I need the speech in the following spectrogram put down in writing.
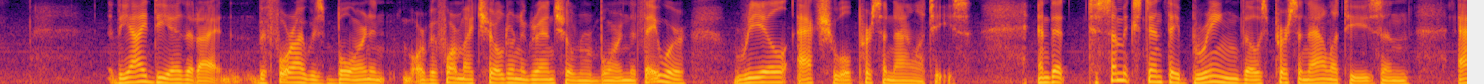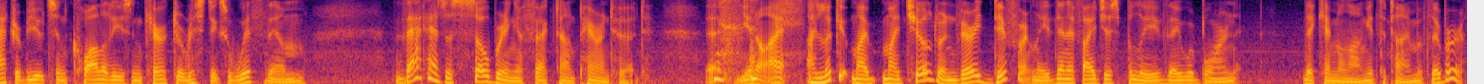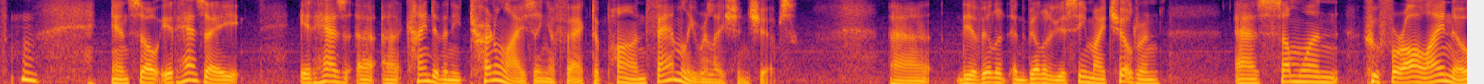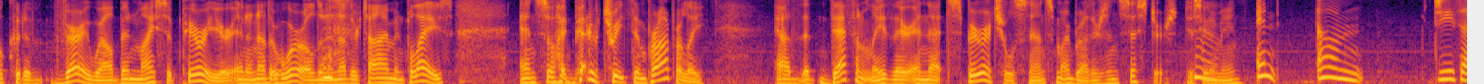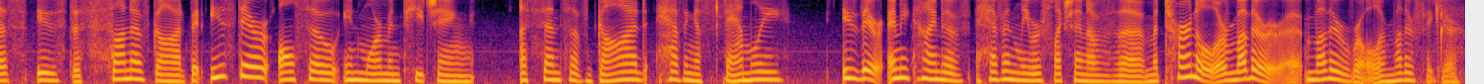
the idea that I before I was born and or before my children or grandchildren were born, that they were real, actual personalities, and that to some extent they bring those personalities and attributes and qualities and characteristics with them, that has a sobering effect on parenthood. Uh, you know, I, I look at my, my children very differently than if I just believed they were born, they came along at the time of their birth. Hmm. And so it has a it has a, a, kind of an eternalizing effect upon family relationships. Uh, the ability, ability to see my children as someone who, for all I know, could have very well been my superior in another world, in another time and place. And so I'd better treat them properly. Uh, the, definitely, they're in that spiritual sense, my brothers and sisters. Do you see what I hmm. mean? And um, Jesus is the Son of God, but is there also in Mormon teaching a sense of God having a family is there any kind of heavenly reflection of the maternal or mother uh, mother role or mother figure?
